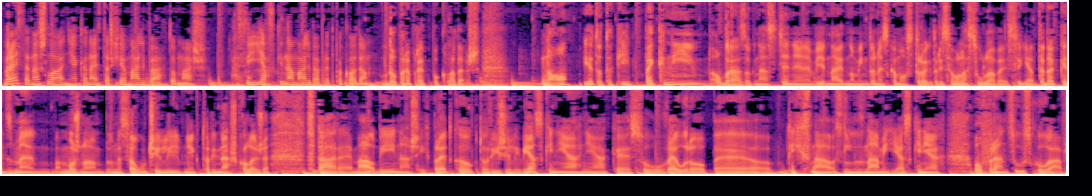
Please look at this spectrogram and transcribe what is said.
Vraj sa našla nejaká najstaršia maľba, Tomáš. Asi jaskyná maľba, predpokladám. Dobre predpokladáš. No, je to taký pekný obrázok na stene na jednom indonéskom ostrove, ktorý sa volá Sulawesi. A teda keď sme, možno sme sa učili niektorí na škole, že staré malby našich predkov, ktorí žili v jaskyniach, nejaké sú v Európe, v tých známych jaskyniach vo Francúzsku a v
